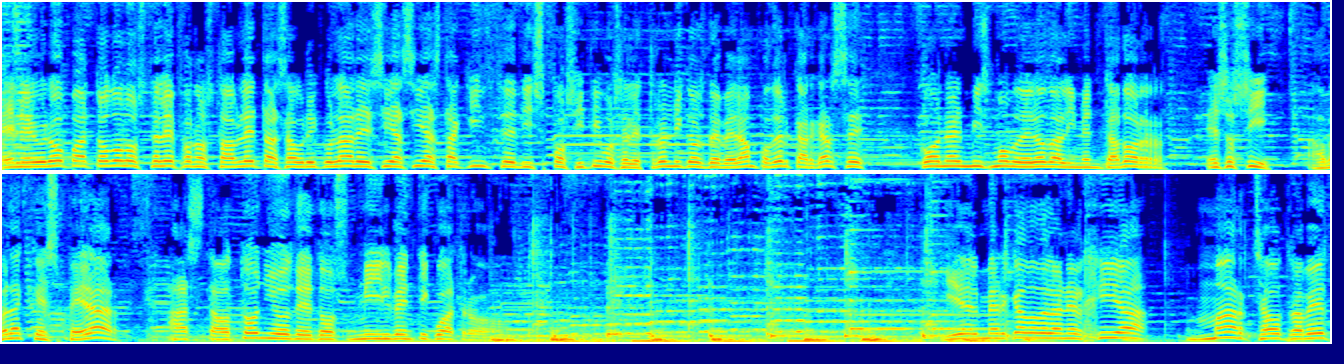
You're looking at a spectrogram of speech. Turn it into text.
En Europa todos los teléfonos, tabletas, auriculares y así hasta 15 dispositivos electrónicos deberán poder cargarse con el mismo modelo de alimentador. Eso sí, habrá que esperar hasta otoño de 2024. Y el mercado de la energía marcha otra vez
